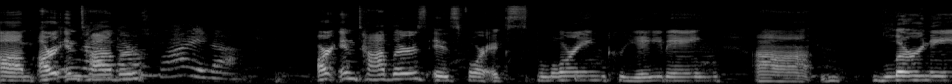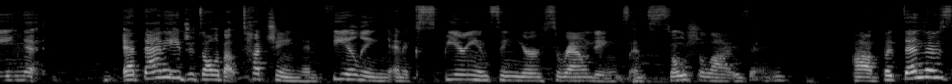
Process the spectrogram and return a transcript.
um, art in toddlers. Art in toddlers is for exploring, creating, uh, learning. At that age, it's all about touching and feeling and experiencing your surroundings and socializing. Uh, but then there's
